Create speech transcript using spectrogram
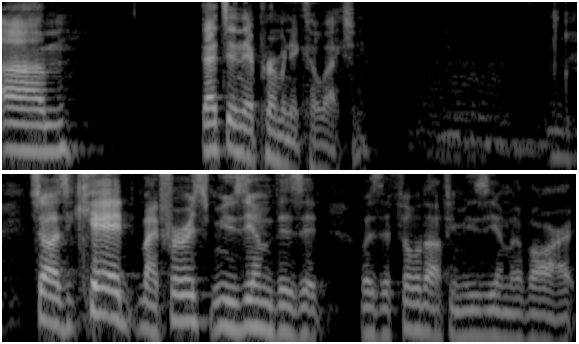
Um, that's in their permanent collection. So as a kid, my first museum visit was the Philadelphia Museum of Art.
